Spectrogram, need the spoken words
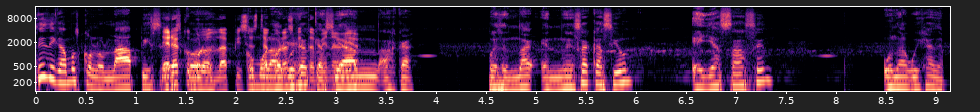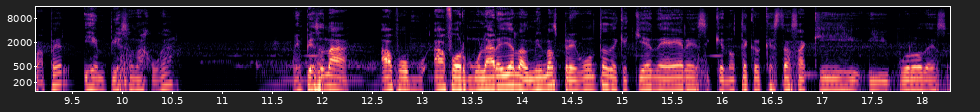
sí, digamos, con los lápices. Era como con- los lápices, como ¿te las acuerdas que había? hacían acá. Pues en, una- en esa ocasión, ellas hacen una ouija de papel y empiezan a jugar. Empiezan a, a, a formular ellas las mismas preguntas de que quién eres y que no te creo que estás aquí y puro de eso.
